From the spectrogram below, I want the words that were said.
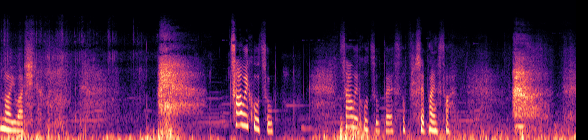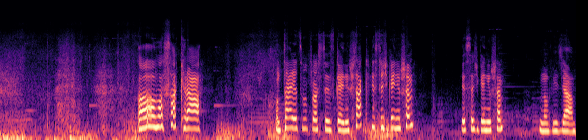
No i właśnie. Cały hucu. Cały hucu to jest, proszę Państwa. O, masakra! Ontario to po prostu jest geniusz, tak? Jesteś geniuszem? Jesteś geniuszem? No wiedziałam.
